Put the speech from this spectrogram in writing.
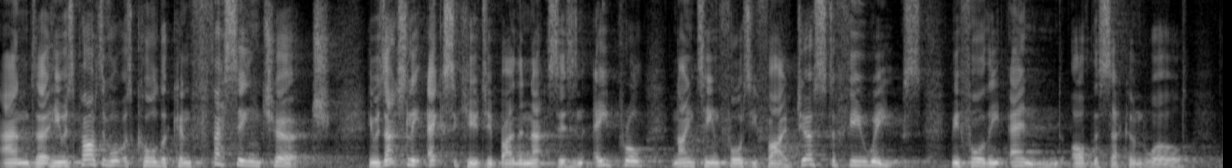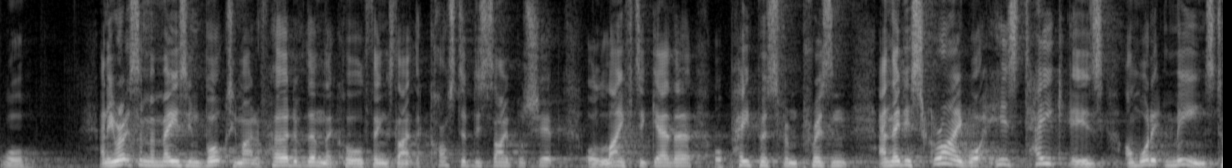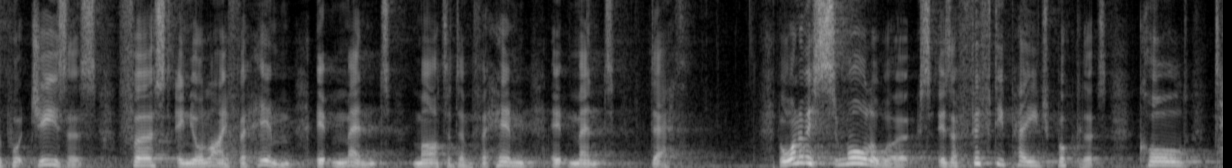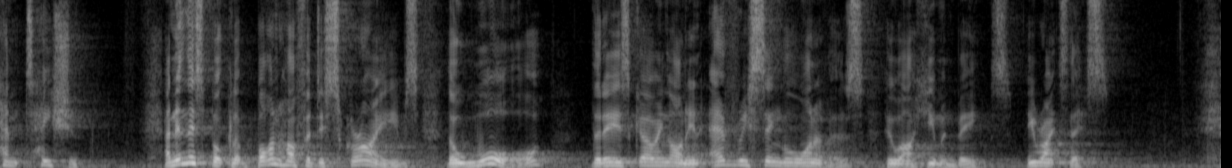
And uh, he was part of what was called the confessing church. He was actually executed by the Nazis in April 1945, just a few weeks before the end of the Second World War. And he wrote some amazing books. You might have heard of them. They're called things like The Cost of Discipleship or Life Together or Papers from Prison. And they describe what his take is on what it means to put Jesus first in your life. For him, it meant martyrdom. For him, it meant death. But one of his smaller works is a 50 page booklet called Temptation. And in this booklet, Bonhoeffer describes the war that is going on in every single one of us who are human beings. He writes this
